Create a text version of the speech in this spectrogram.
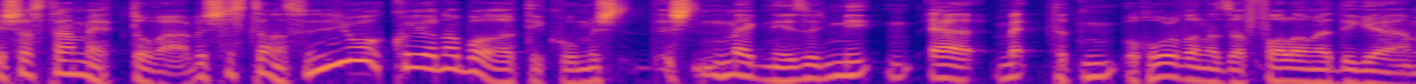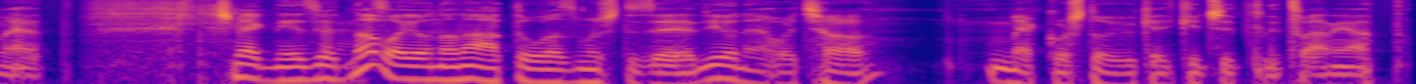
És aztán megy tovább, és aztán azt mondja, jó, akkor jön a Baltikum, és, és megnézi, hogy mi, el, me, tehát hol van az a fal, ameddig elmehet. És megnézi, hogy na vajon a NATO az most azért jön-e, hogyha megkóstoljuk egy kicsit Litvániát.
